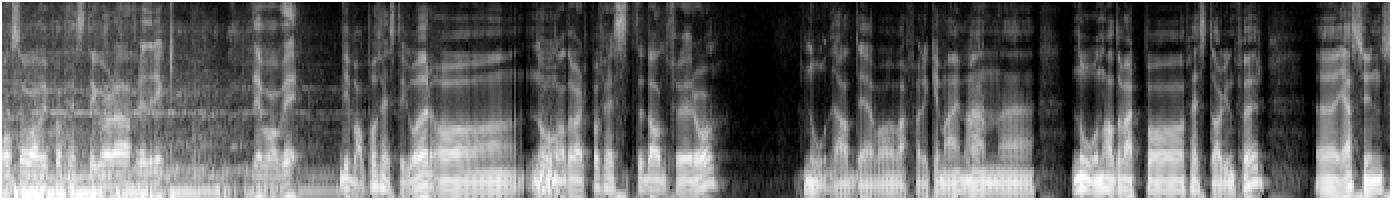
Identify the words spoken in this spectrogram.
Og så var vi på fest i går, da, Fredrik. Det var vi. Vi var på fest i går, og noen, Noen hadde vært på fest dagen før òg. Ja, det var i hvert fall ikke meg, men uh, noen hadde vært på fest dagen før. Uh, jeg, syns,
